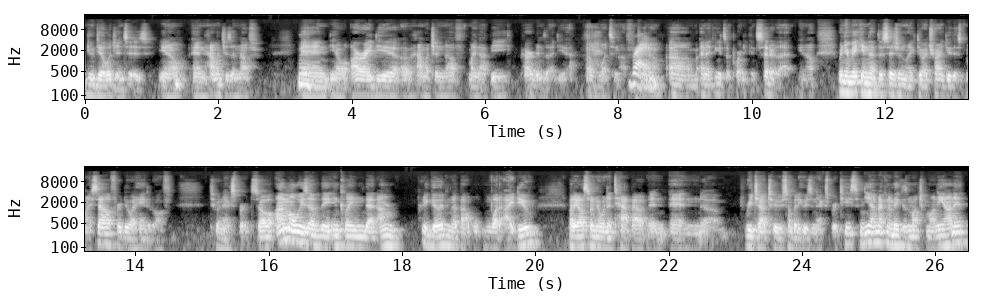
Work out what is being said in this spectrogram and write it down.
due diligence is, you know, and how much is enough. Mm. And you know, our idea of how much enough might not be Paraben's idea of what's enough. you Right. know? Um, and I think it's important to consider that. You know, when you're making that decision, like, do I try and do this myself or do I hand it off to an expert? So I'm always of the inkling that I'm pretty good about what I do, but I also know when to tap out and and um, reach out to somebody who's an expertise. And yeah, I'm not going to make as much money on it,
